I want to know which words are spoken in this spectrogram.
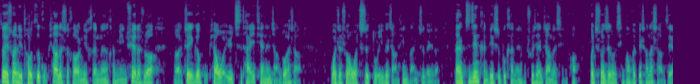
所以说你投资股票的时候，你很能很明确的说，呃，这一个股票我预期它一天能涨多少，或者说我是赌一个涨停板之类的。但基金肯定是不可能出现这样的情况，或者说这种情况会非常的少见。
